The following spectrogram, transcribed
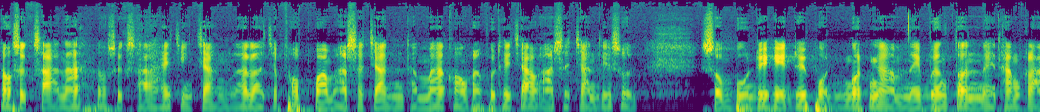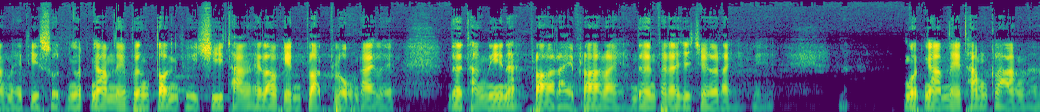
ต้องศึกษานะ ต้องศึกษาให้จริงจัง แล้วเราจะพบความอัศจรรย์ธรรมะของพระพุทธเจ้าอัศจรรย์ที่สุด สมบูรณ์ด้วยเหตุด้วยผล งดงามในเบื้องต้น ในท่ามกลางในที่สุด งดงามในเบื้องต้น คือชี้ทางให้เราเห็นปลอดโปร่งได้เลย เดินทางนี้นะ เพราะอะไรเพราะอะไรเดินไปแล้วจะเจออะไรงดงามในถ้ำกลางนะ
